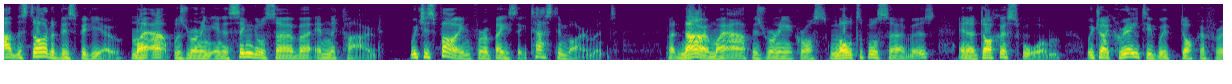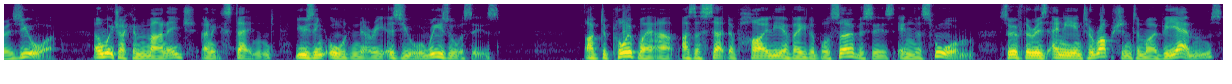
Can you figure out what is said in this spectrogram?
At the start of this video, my app was running in a single server in the cloud, which is fine for a basic test environment. but now my app is running across multiple servers in a Docker swarm, which I created with Docker for Azure, and which I can manage and extend using ordinary Azure resources. I've deployed my app as a set of highly available services in the swarm, so if there is any interruption to my VMs,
